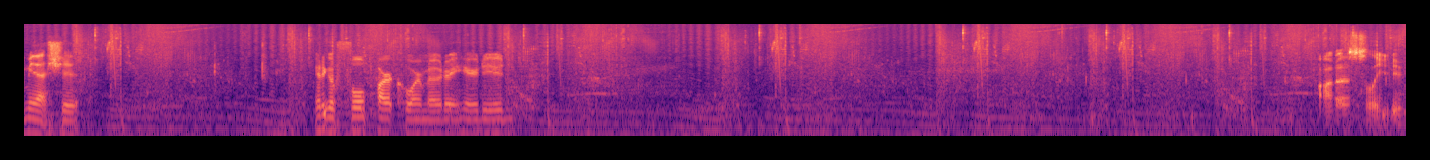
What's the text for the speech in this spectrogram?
Give me that shit. Gotta go full parkour mode right here, dude. Honestly, dude.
